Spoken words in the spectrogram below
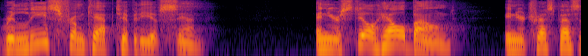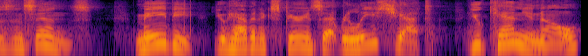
release from captivity of sin? and you're still hell-bound in your trespasses and sins. Maybe you haven't experienced that release yet. You can, you know.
